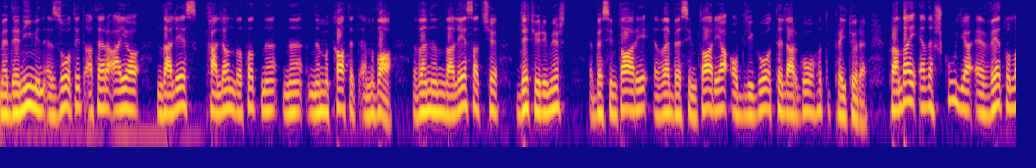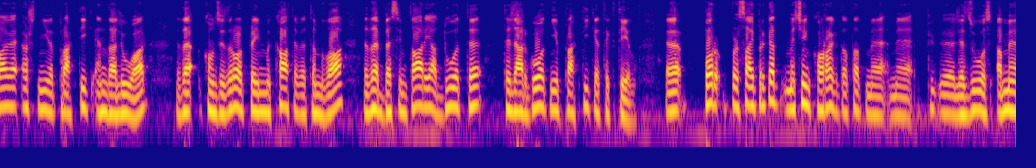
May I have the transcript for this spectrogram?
me dënimin e Zotit atëherë ajo ndalesë kalon do thot në në në mëkatet e mëdha dhe në ndalesat që detyrimisht besimtari dhe besimtarja obligohet të largohet prej tyre. Prandaj edhe shkulja e vetullave është një praktikë e ndaluar dhe konsiderohet prej mëkateve të mëdha dhe besimtarja duhet të të largohet një praktike të këtillë. Ë por për sa i përket me qenë korrekt do thotë me me lexues a me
